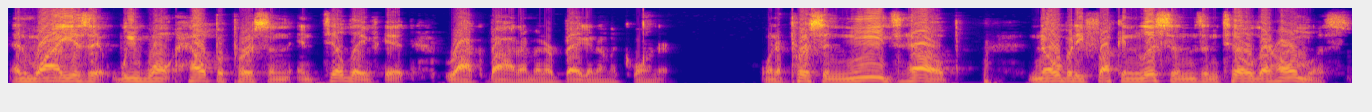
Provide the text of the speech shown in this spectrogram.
And why is it we won't help a person until they've hit rock bottom and are begging on the corner? When a person needs help, nobody fucking listens until they're homeless.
